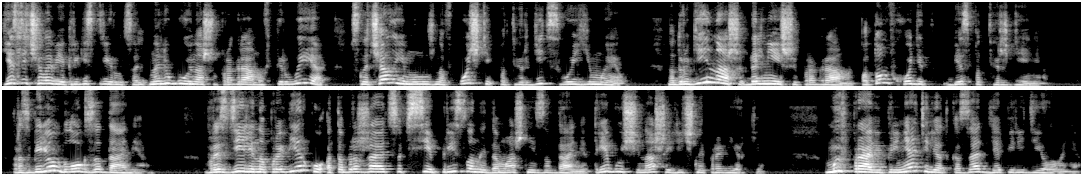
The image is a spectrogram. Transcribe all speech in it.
Если человек регистрируется на любую нашу программу впервые, сначала ему нужно в почте подтвердить свой e-mail. На другие наши дальнейшие программы потом входит без подтверждения. Разберем блок задания. В разделе «На проверку» отображаются все присланные домашние задания, требующие нашей личной проверки. Мы вправе принять или отказать для переделывания.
